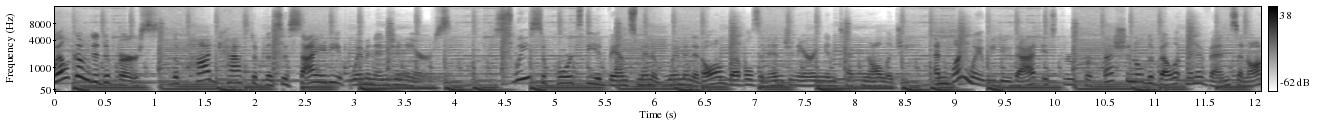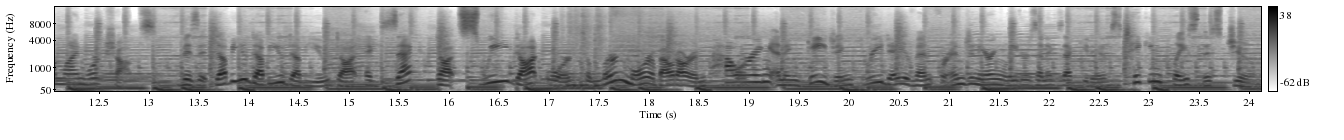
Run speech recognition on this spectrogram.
Welcome to Diverse, the podcast of the Society of Women Engineers. SWE supports the advancement of women at all levels in engineering and technology. And one way we do that is through professional development events and online workshops. Visit www.exec.swe.org to learn more about our empowering and engaging three day event for engineering leaders and executives taking place this June.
